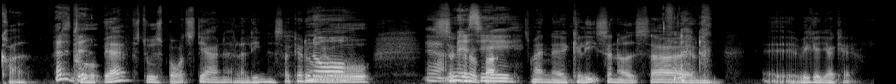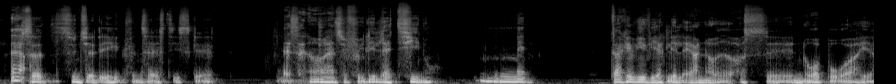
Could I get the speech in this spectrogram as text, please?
græd. Er det det? På, ja, hvis du er sportsstjerne eller lignende, så kan du Nå. jo... Ja, så kan du bare, hvis man øh, kan lide sådan noget, så, øh, øh, hvilket jeg kan, Ja. så synes jeg, det er helt fantastisk. Altså, nu er han selvfølgelig latino, men der kan vi virkelig lære noget, os øh, nordboere her.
